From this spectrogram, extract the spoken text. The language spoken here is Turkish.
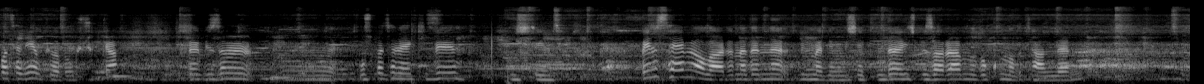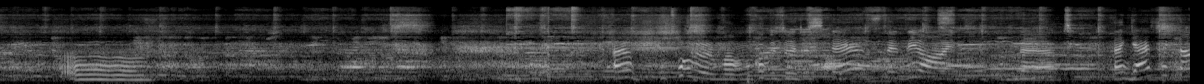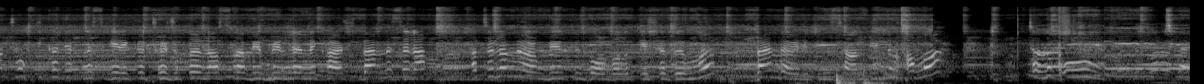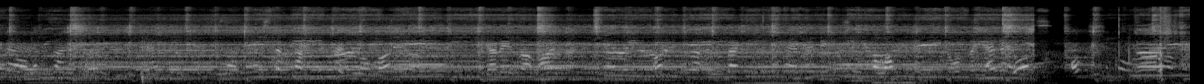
pateni yapıyordum küçükken. Ve bizim buz pateni ekibi diyeyim, beni sevmiyorlardı nedenini bilmediğim bir şekilde. Hiçbir zararım da dokunmadı kendilerine. Ay, kötü oluyorum ben bu konuda İşte hissediyor aynı şekilde. Yani gerçekten çok dikkat etmesi gerekiyor çocukların aslında birbirlerine karşı. Ben mesela hatırlamıyorum büyük bir yaşadığımı.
